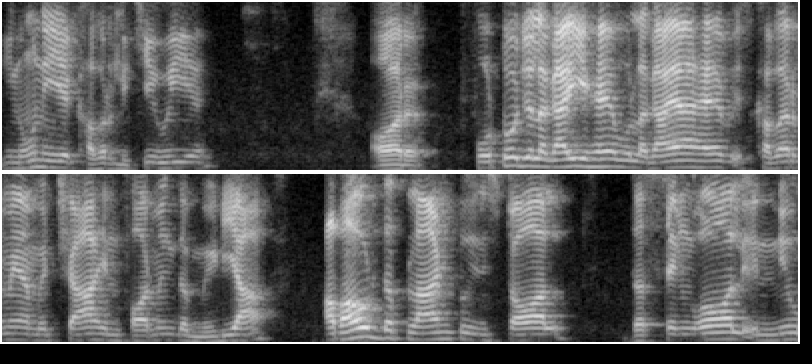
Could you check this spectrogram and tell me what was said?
इन्होंने ये खबर लिखी हुई है। और फ़ोटो जो लगाई है, वो लगाया है इस खबर में Amit Shah informing the media about the plan to install the sengol in new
